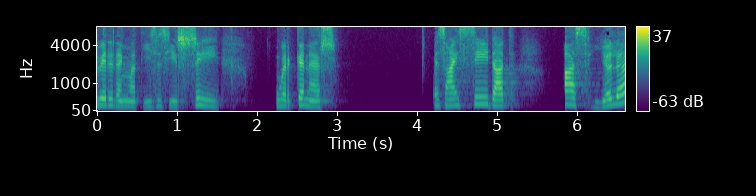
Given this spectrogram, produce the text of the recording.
tweede ding wat Jesus hier sê oor kinders is hy sê dat as julle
